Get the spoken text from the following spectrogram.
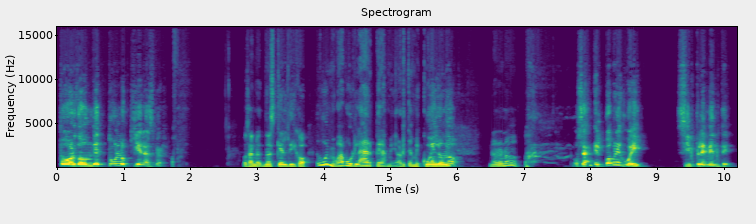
por donde tú lo quieras ver. O sea, no, es que él dijo, uy, me voy a burlar, espérame, ahorita me cuelo. No, no, no. no. O sea, el pobre güey simplemente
